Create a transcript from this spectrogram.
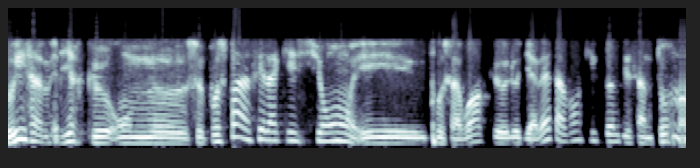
Oui, ça veut dire qu'on ne se pose pas assez la question et il faut savoir que le diabète, avant qu'il donne des symptômes,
